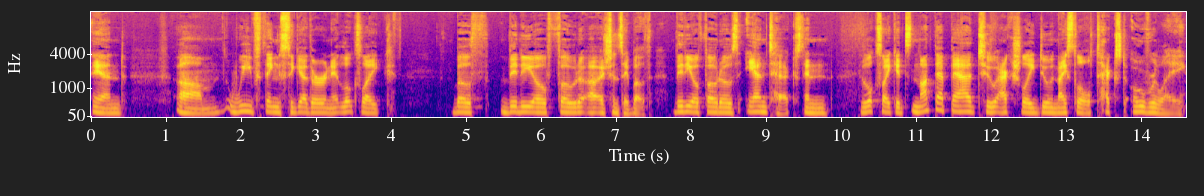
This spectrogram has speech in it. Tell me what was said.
and um, weave things together, and it looks like both video, photo. Uh, I shouldn't say both video, photos, and text, and it looks like it's not that bad to actually do a nice little text overlay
